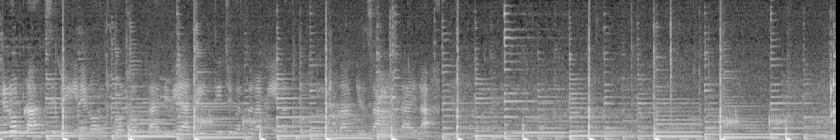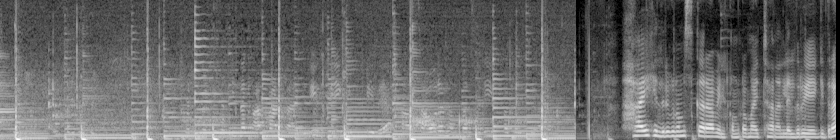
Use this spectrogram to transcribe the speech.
ಏನೇನೋ ಪ್ಲಾನ್ಸ್ ಇದೆ ಏನೇನೋ ಅಂದ್ಕೊಂಡು ಹೋಗ್ತಾ ಇದ್ದೀವಿ ಆದರೆ ಇತ್ತೀಚೆಗಂತೂ ನಾವು ಏನು ಅಂದ್ಕೊಂಡು ಕೂಡ ಕೆಲಸ ಆಗ್ತಾ ಇಲ್ಲ. ಹಾಯ್ ಎಲ್ರಿಗೂ ನಮಸ್ಕಾರ. ವೆಲ್ಕಮ್ ಟು ಮೈ ಚಾನಲ್ ಎಲ್ಲರೂ ಹೇಗಿದ್ದೀರಾ?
